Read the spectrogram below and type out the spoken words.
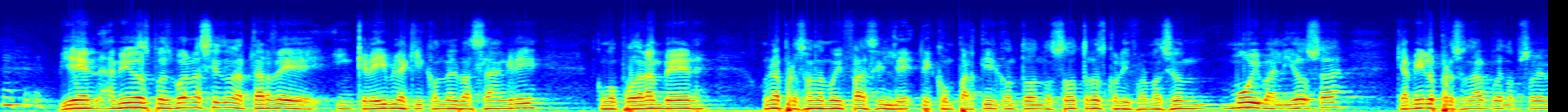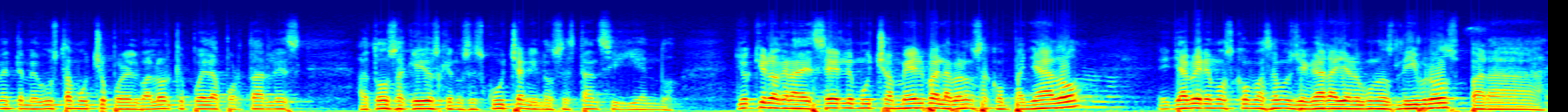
Bien, amigos, pues bueno, ha sido una tarde increíble aquí con Melba Sangri. Como podrán ver, una persona muy fácil de, compartir con todos nosotros, con información muy valiosa, que a mí en lo personal, bueno, pues obviamente me gusta mucho por el valor que puede aportarles a todos aquellos que nos escuchan y nos están siguiendo. Yo quiero agradecerle mucho a Melba el habernos acompañado. Eh, ya veremos cómo hacemos llegar ahí algunos libros para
